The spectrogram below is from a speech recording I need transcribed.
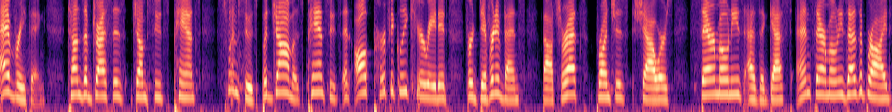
everything tons of dresses, jumpsuits, pants, swimsuits, pajamas, pantsuits, and all perfectly curated for different events bachelorettes, brunches, showers, ceremonies as a guest and ceremonies as a bride,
